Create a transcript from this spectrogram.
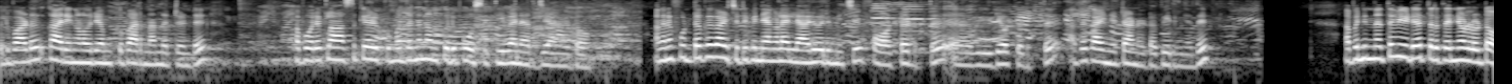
ഒരുപാട് കാര്യങ്ങൾ അവർ നമുക്ക് പറഞ്ഞു തന്നിട്ടുണ്ട്. അപ്പോൾ ഓരോ ക്ലാസ് കേൾക്കുമ്പോൾ തന്നെ നമുക്കൊരു പോസിറ്റീവ് എനർജിയാണ് കേട്ടോ. അങ്ങനെ ഫുഡൊക്കെ കഴിച്ചിട്ട് പിന്നെ ഞങ്ങൾ എല്ലാവരും ഒരുമിച്ച് ഫോട്ടോ എടുത്ത് വീഡിയോ ഒക്കെ എടുത്ത് അത് കഴിഞ്ഞിട്ടാണ് കേട്ടോ പിരിഞ്ഞത്. അപ്പം ഇന്നത്തെ വീഡിയോ അത്ര തന്നെ ഉള്ളൂ കേട്ടോ.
